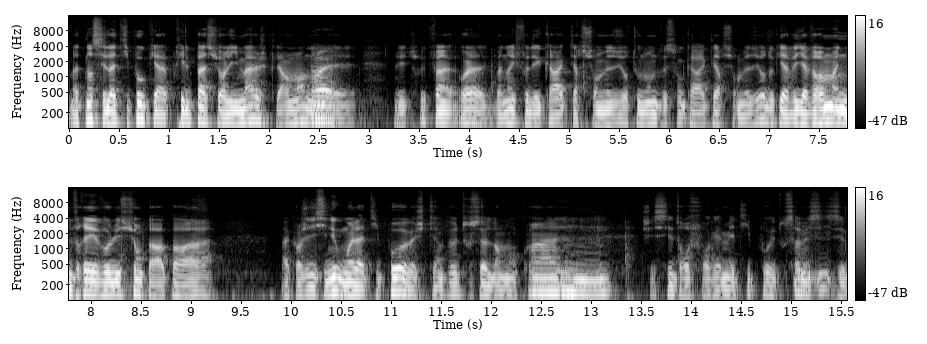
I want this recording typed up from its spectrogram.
maintenant, c'est la typo qui a pris le pas sur l'image, clairement, dans Ouais. les, les trucs. Enfin, voilà, maintenant, il faut des caractères sur mesure. Tout le monde veut son caractère sur mesure. Donc, il y avait, il y a vraiment une vraie évolution par rapport à, à quand j'ai dessiné, moi, la typo, bah, j'étais un peu tout seul dans mon coin. J'ai essayé de refourguer mes typos et tout ça, mais Mm, c'est- mm.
